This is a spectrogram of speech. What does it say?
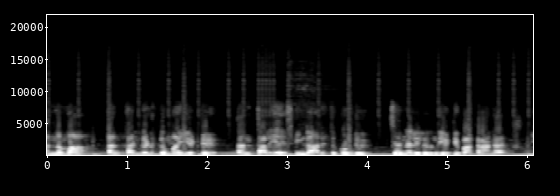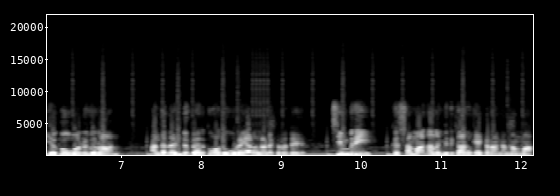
அந்தம்மா தன் கண்களுக்கு மையிட்டு தன் தலையை சிங்காரித்து கொண்டு ஜன்னலில் இருந்து எட்டி பார்க்கறாங்க. எகு வருகிறான். அந்த ரெண்டு பேருக்கும் ஒரு உரையாடல் நடக்கிறது. ஜிம்ரிக்கு சமாதானம் இருக்கான்னு கேக்குறாங்க அந்த அம்மா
